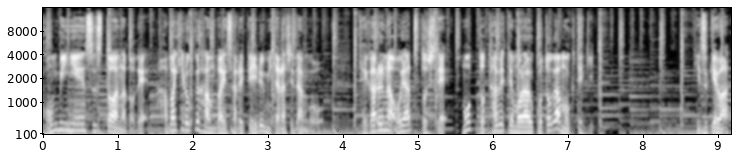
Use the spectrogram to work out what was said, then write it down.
コンビニエンスストアなどで幅広く販売されているみたらし団子を手軽なおやつとしてもっと食べてもらうことが目的。日付は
